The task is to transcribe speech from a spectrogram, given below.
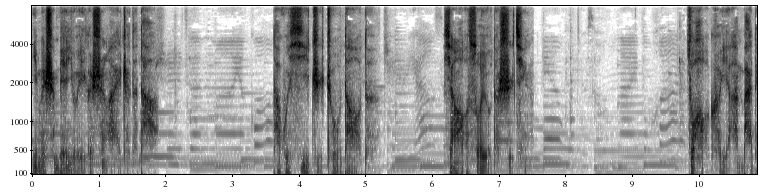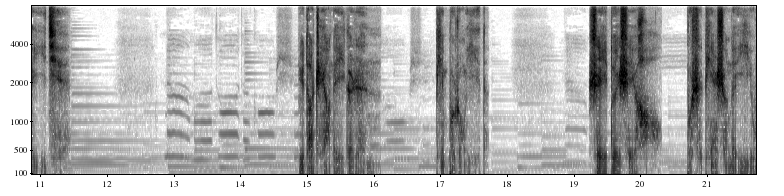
因为身边有一个深爱着的他，他会细致周到的。想好所有的事情，做好可以安排的一切。遇到这样的一个人，挺不容易的。谁对谁好，不是天生的义务，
